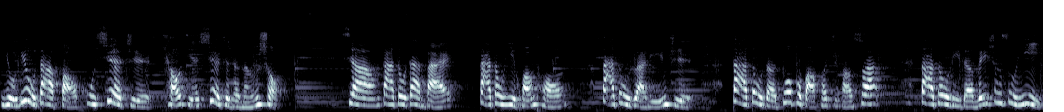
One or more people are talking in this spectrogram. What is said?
有六大保护血脂、调节血脂的能手，像大豆蛋白、大豆异黄酮、大豆软磷脂、大豆的多不饱和脂肪酸、大豆里的维生素 E、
